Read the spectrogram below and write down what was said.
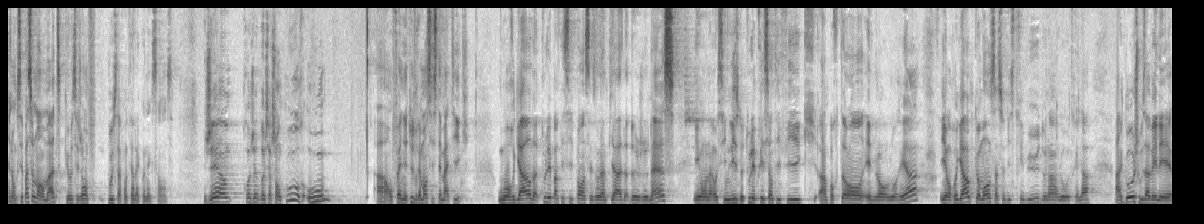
et donc, c'est pas seulement en maths que ces gens poussent la frontière de la connaissance. J'ai un projet de recherche en cours où euh, on fait une étude vraiment systématique, où on regarde tous les participants à ces Olympiades de jeunesse et on a aussi une liste de tous les prix scientifiques importants et de leurs lauréats. Et on regarde comment ça se distribue de l'un à l'autre. Et là, à gauche, vous avez les,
